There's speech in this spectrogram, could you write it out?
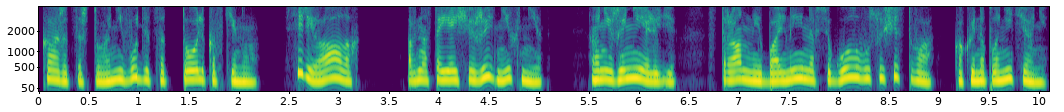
кажется, что они водятся только в кино, сериалах, а в настоящей жизни их нет. Они же не люди, странные, больные на всю голову существа, как инопланетяне.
